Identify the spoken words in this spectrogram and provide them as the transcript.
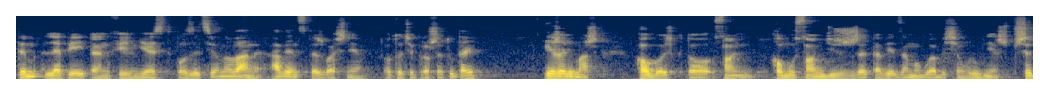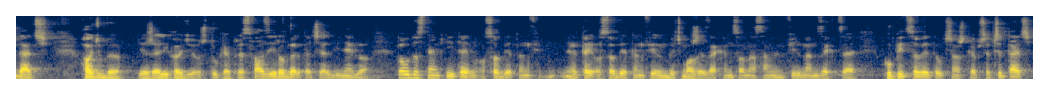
tym lepiej ten film jest pozycjonowany. A więc też właśnie o to Cię proszę tutaj. Jeżeli masz kogoś, kto, komu sądzisz, że ta wiedza mogłaby się również przydać, choćby jeżeli chodzi o sztukę presfazji Roberta Cialdiniego, to udostępnij tej osobie, ten, tej osobie ten film. Być może zachęcona samym filmem zechce kupić sobie tą książkę, przeczytać,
